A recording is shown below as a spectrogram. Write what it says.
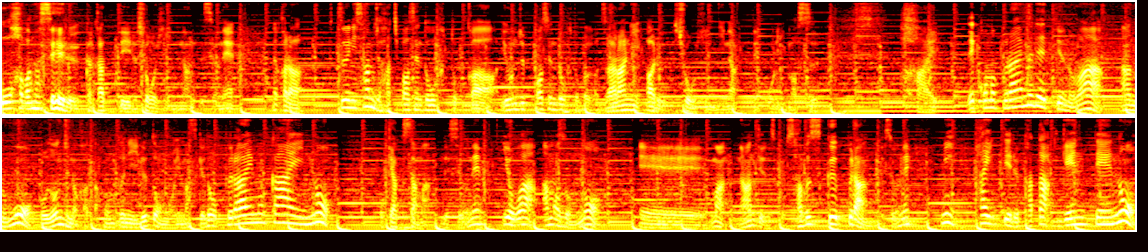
の大幅なセールかかっている商品なんですよね。だから普通に38%オフとか40%オフとかがざらにある商品になっております。はい、でこのプライムデーっていうのはあのもうご存知の方本当にいると思いますけどプライム会員のお客様ですよね。要は Amazon のえーまあ、なんていうんですかサブスクプランですよね。に入っている方限定の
